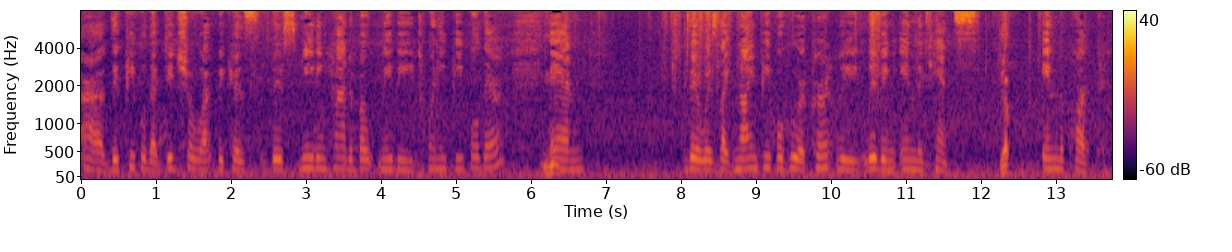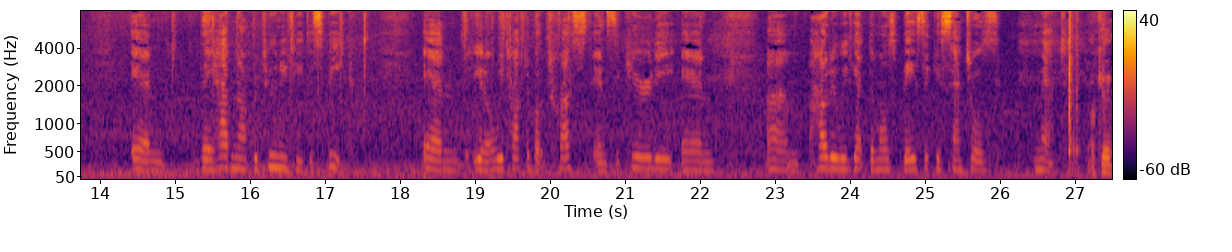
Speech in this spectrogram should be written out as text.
uh, the people that did show up because this meeting had about maybe 20 people there. And there was like nine people who are currently living in the tents Yep. in the park. And they had an opportunity to speak. And you know we talked about trust and security and um, how do we get the most basic essentials met Okay.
